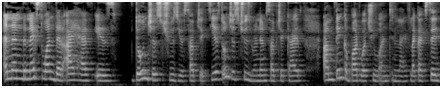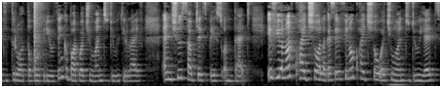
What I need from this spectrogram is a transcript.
And then the next one that i have is don't just choose your subjects. Yes don't just choose random subject guys um think about what you want in life. Like i've said throughout the whole video think about what you want to do with your life and choose subjects based on that. If you're not quite sure like i said if you're not quite sure what you want to do yet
